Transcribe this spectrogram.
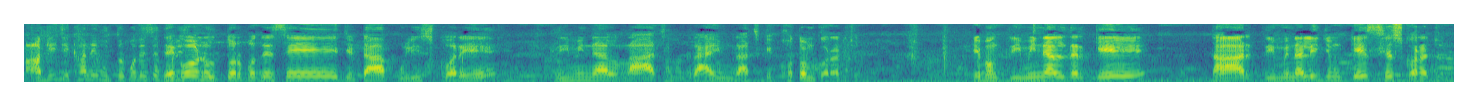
আগে যেখানে উত্তরপ্রদেশে দেখুন উত্তরপ্রদেশে যেটা পুলিশ করে ক্রিমিনাল রাজ ক্রাইম রাজকে খতম করার জন্য। এবং ক্রিমিনালদেরকে তার ক্রিমিনালিজমকে শেষ করার জন্য।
